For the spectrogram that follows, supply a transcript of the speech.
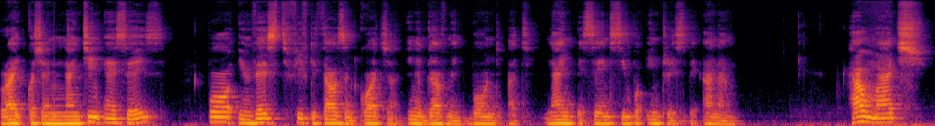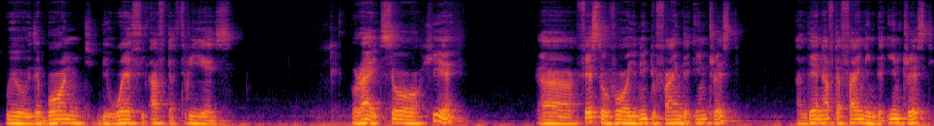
Alright, question 19a says, Paul invest 50,000 kwacha in a government bond at 9% simple interest per annum. How much will the bond be worth after three years? All right, so here, uh, first of all, you need to find the interest. And then after finding the interest,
